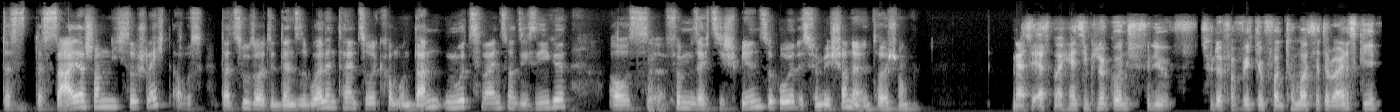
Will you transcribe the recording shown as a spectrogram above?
Das, das sah ja schon nicht so schlecht aus. Dazu sollte Denzel Valentine zurückkommen und dann nur 22 Siege aus äh, 65 Spielen zu holen, ist für mich schon eine Enttäuschung. Ja, also erstmal herzlichen Glückwunsch für die, zu der Verpflichtung von Thomas Satoranski.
